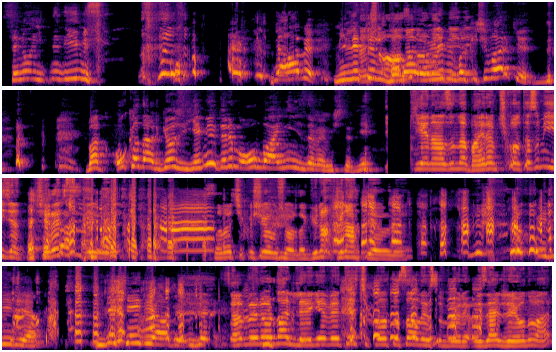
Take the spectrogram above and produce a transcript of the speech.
sen o ipne değil misin? ya abi milletin bana öyle bir bakışı var ki. Bak o kadar göz yemin ederim o Vine'i izlememiştir. Yiyen ağzında bayram çikolatası mı yiyeceksin? Şerefsiz diye böyle. Sana çıkışıyormuş orada. Günah günah diye böyle. Feciydi ya. Bir de şey diyor abi. üzerine- Sen böyle oradan LGBT çikolatası alıyorsun böyle. Özel reyonu var.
